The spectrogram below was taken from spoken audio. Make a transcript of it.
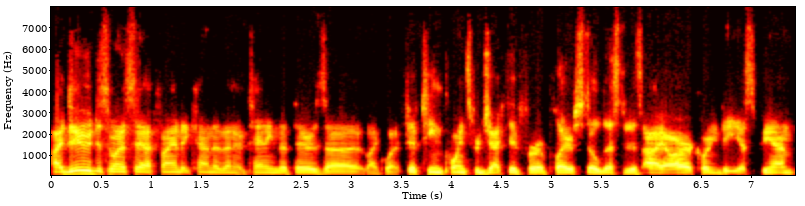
I do just want to say I find it kind of entertaining that there's uh like what 15 points projected for a player still listed as IR according to ESPN.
